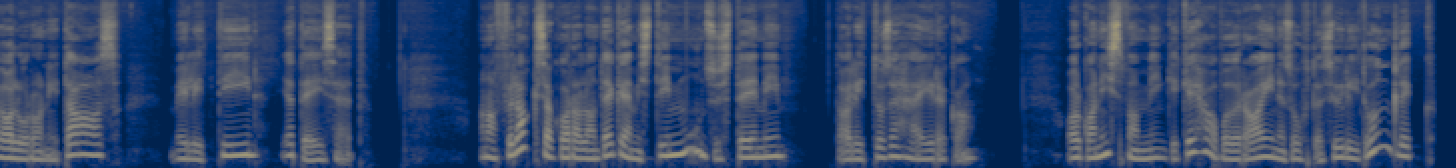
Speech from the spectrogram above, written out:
hüaluronitaas, melitiin ja teised. anafülaksia korral on tegemist immuunsüsteemi talituse häirega organism on mingi kehavõõra aine suhtes ülitundlik,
